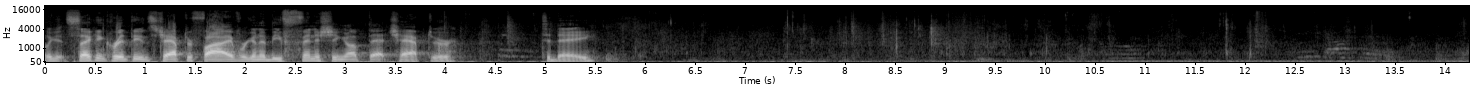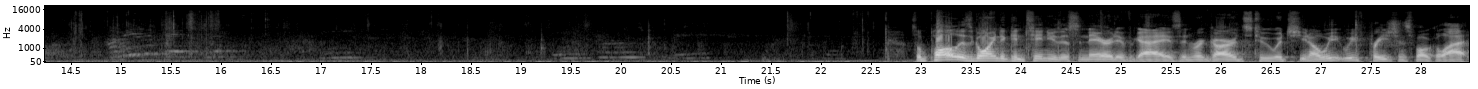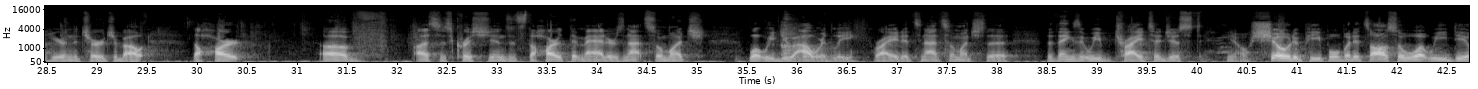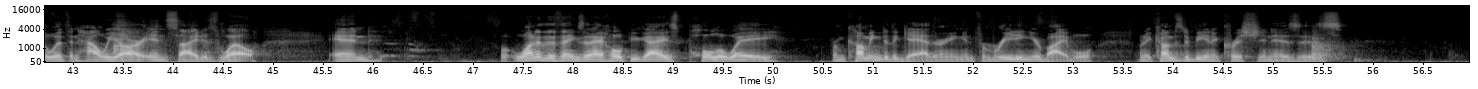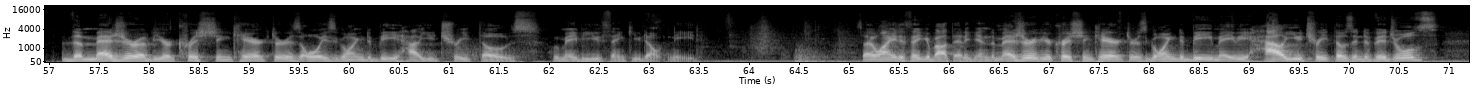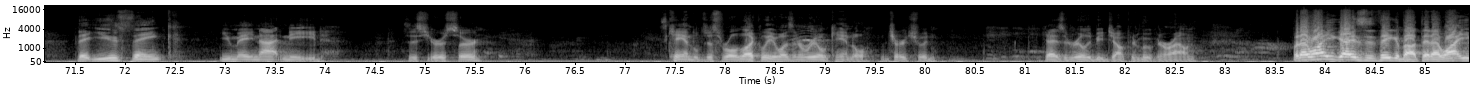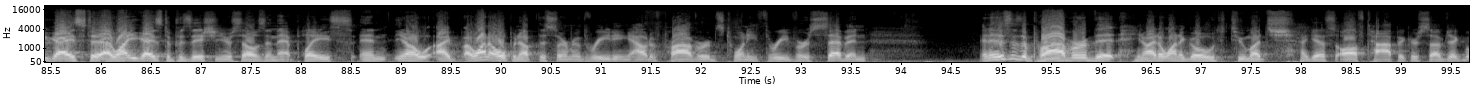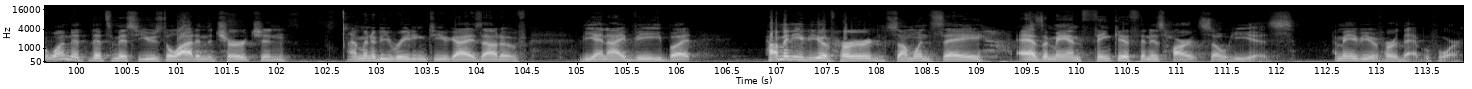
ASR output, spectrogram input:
Look at 2 Corinthians chapter 5. We're going to be finishing up that chapter today. So Paul is going to continue this narrative, guys, in regards to which, you know, we, we've preached and spoke a lot here in the church about the heart of us as Christians. It's the heart that matters, not so much what we do outwardly, right? It's not so much the, the things that we try to just, you know, show to people, but it's also what we deal with and how we are inside as well. And one of the things that I hope you guys pull away from coming to the gathering and from reading your Bible when it comes to being a Christian is is the measure of your Christian character is always going to be how you treat those who maybe you think you don't need. So I want you to think about that again. The measure of your Christian character is going to be maybe how you treat those individuals that you think you may not need. Is this yours, sir? This candle just rolled. Luckily, it wasn't a real candle. The church would guys would really be jumping, moving around. But I want you guys to think about that. I want you guys to I want you guys to position yourselves in that place. And you know, I, I want to open up the sermon with reading out of Proverbs 23, verse 7. And this is a proverb that, you know, I don't want to go too much, I guess, off topic or subject, but one that, that's misused a lot in the church. And I'm going to be reading to you guys out of the NIV. But how many of you have heard someone say, as a man thinketh in his heart, so he is. How many of you have heard that before?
